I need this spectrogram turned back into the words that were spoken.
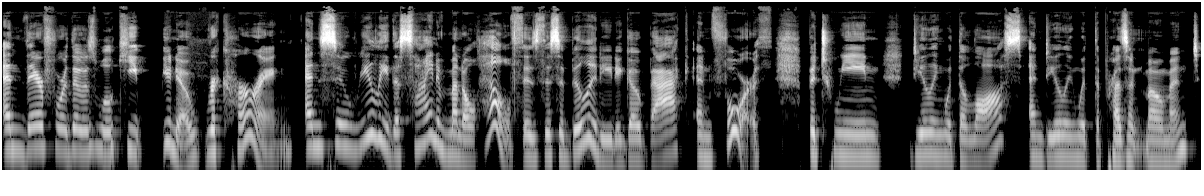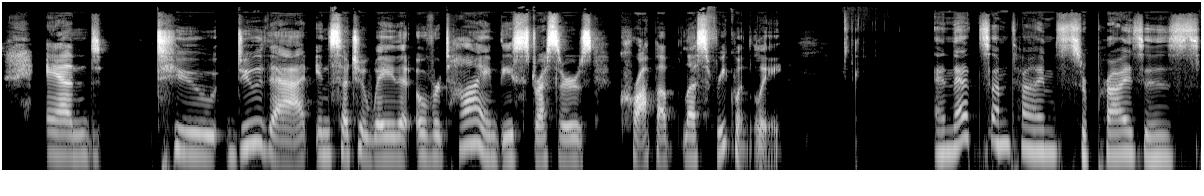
and therefore those will keep you know recurring. And so really the sign of mental health is this ability to go back and forth between dealing with the loss and dealing with the present moment and to do that in such a way that over time these stressors crop up less frequently and that sometimes surprises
